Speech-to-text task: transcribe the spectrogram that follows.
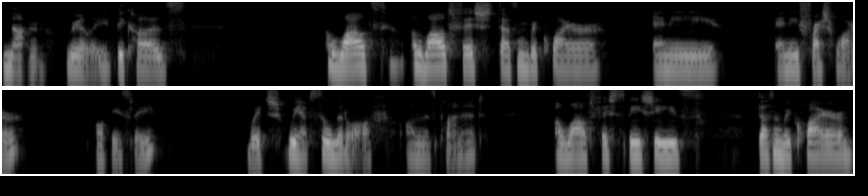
none really because a wild a wild fish doesn't require any any fresh water obviously which we have so little of on this planet. A wild fish species doesn't require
